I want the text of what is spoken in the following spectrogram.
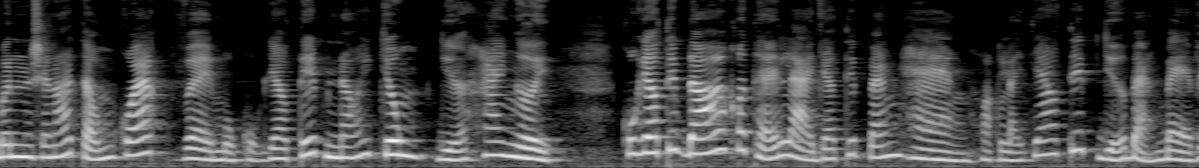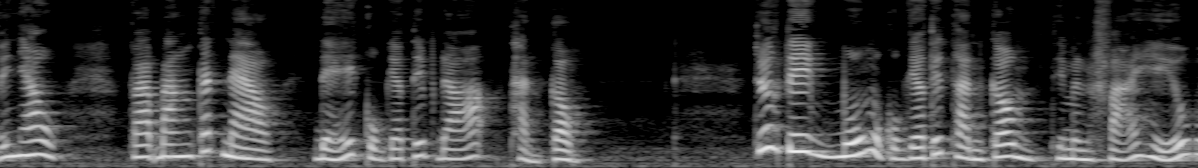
mình sẽ nói tổng quát về một cuộc giao tiếp nói chung giữa hai người. Cuộc giao tiếp đó có thể là giao tiếp bán hàng hoặc là giao tiếp giữa bạn bè với nhau. Và bằng cách nào để cuộc giao tiếp đó thành công. Trước tiên, muốn một cuộc giao tiếp thành công thì mình phải hiểu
